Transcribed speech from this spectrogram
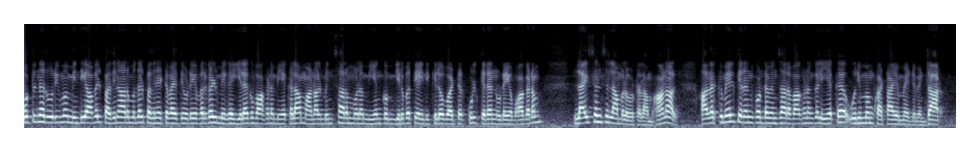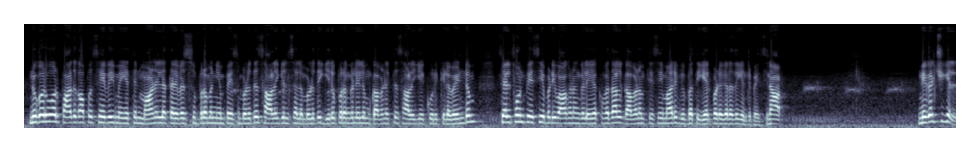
ஓட்டுநர் உரிமம் இந்தியாவில் பதினாறு முதல் பதினெட்டு வயதுடையவர்கள் மிக இலகு வாகனம் இயக்கலாம். ஆனால் மின்சாரம் மூலம் இயங்கும் இருபத்தி ஐந்து கிலோ வாட்டிற்குள் திறனுடைய வாகனம் லைசன்ஸ் இல்லாமல் ஓட்டலாம். ஆனால் அதற்கு மேல் திறன் கொண்ட மின்சார வாகனங்கள் இயக்க உரிமம் கட்டாயம் வேண்டும் என்றார் நுகர்வோர் பாதுகாப்பு சேவை மையத்தின் மாநில தலைவர் சுப்பிரமணியம் பேசும்பொழுது சாலையில் செல்லும் பொழுது இருபுறங்களிலும் கவனித்து சாலையை குறுக்கிட வேண்டும். செல்போன் பேசியபடி வாகனங்களை இயக்குவதால் கவனம் திசை மாறி விபத்து ஏற்படுகிறது என்று பேசினார். நிகழ்ச்சியில்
